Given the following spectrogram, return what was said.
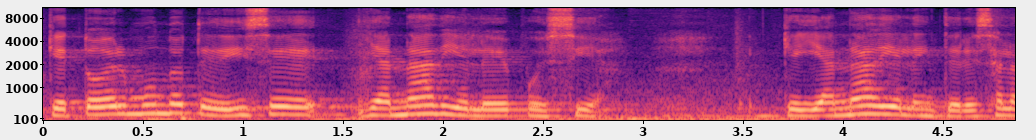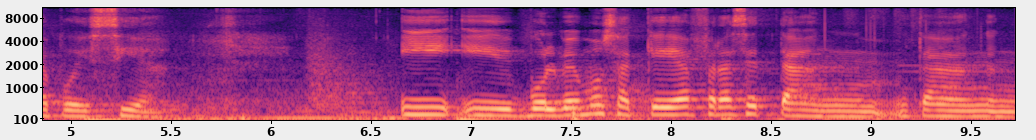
que todo el mundo te dice, ya nadie lee poesía, que ya nadie le interesa la poesía. Y, volvemos a aquella frase tan, tan,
